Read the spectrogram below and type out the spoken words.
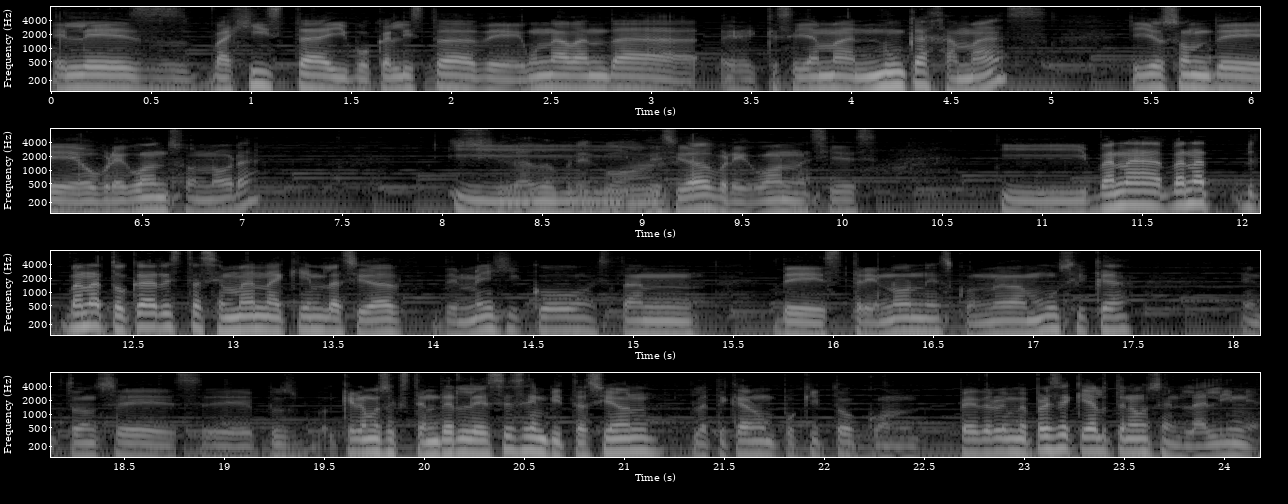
Él es bajista y vocalista de una banda eh, que se llama Nunca Jamás. Ellos son de Obregón, Sonora. Y Ciudad Obregón. De Ciudad Obregón, así es. Y van a, van, a, van a tocar esta semana aquí en la Ciudad de México. Están de estrenones con nueva música. Entonces, eh, pues queremos extenderles esa invitación, platicar un poquito con Pedro y me parece que ya lo tenemos en la línea.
